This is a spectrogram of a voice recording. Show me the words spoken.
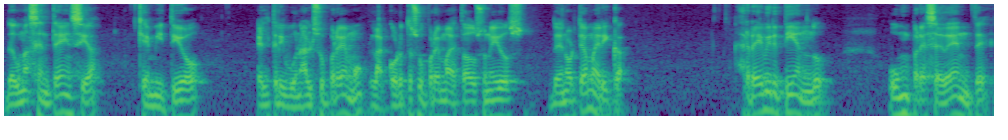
de una sentencia que emitió el Tribunal Supremo, la Corte Suprema de Estados Unidos de Norteamérica, revirtiendo un precedente,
